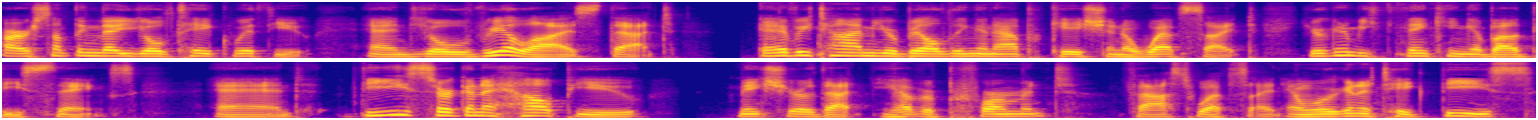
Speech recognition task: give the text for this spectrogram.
are something that you'll take with you, and you'll realize that every time you're building an application, a website, you're going to be thinking about these things. And these are going to help you make sure that you have a performant, fast website. And we're going to take these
